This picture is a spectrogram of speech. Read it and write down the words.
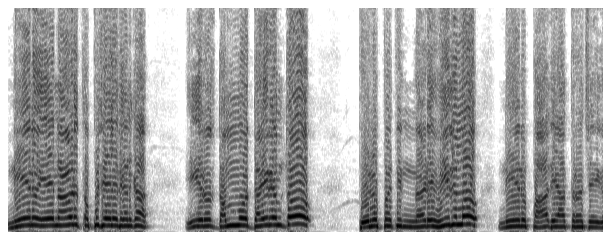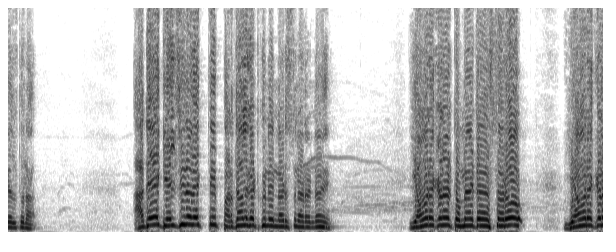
నేను ఏనాడు తప్పు చేయలేదు కనుక ఈరోజు దమ్ము ధైర్యంతో తిరుపతి నడి వీధిలో నేను పాదయాత్ర చేయగలుగుతున్నా. అదే గెలిచిన వ్యక్తి పరదాలు కట్టుకుని నేను నడుస్తున్నాడండి ఎవరెక్కడ టొమాటో వేస్తారో ఎవరెక్కడ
